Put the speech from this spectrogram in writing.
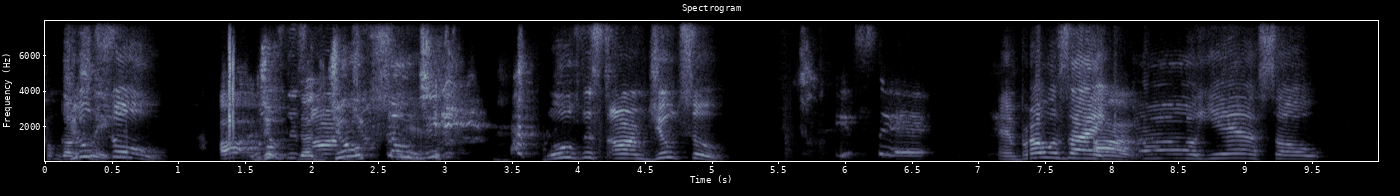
Go. Jutsu, Oh, ju- this the arm jutsu. jutsu? G. lose this arm, jutsu. He said, And bro was like, Um, "Oh yeah, so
